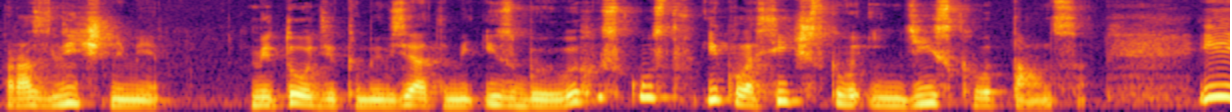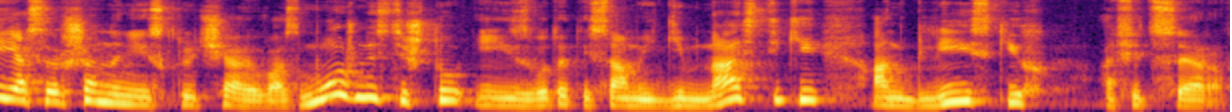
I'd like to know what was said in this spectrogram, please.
различными методиками, взятыми из боевых искусств и классического индийского танца. И я совершенно не исключаю возможности, что и из вот этой самой гимнастики английских офицеров.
